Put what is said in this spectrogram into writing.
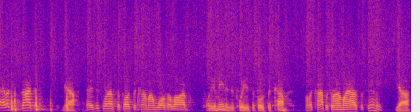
Hey, listen, Sergeant. Yeah? Uh, is this where I'm supposed to come? I'm Walter Lobb. What do you mean, is this where you're supposed to come? Well, a cop was around my house to see me. Yeah?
